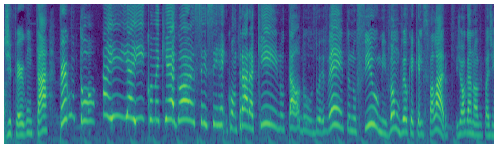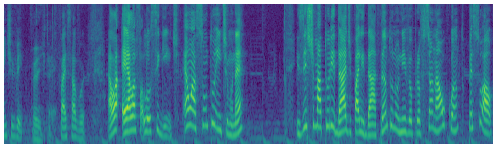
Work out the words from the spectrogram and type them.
de, de perguntar. Perguntou. Aí, aí, como é que é agora? Vocês se encontraram aqui no tal do, do evento, no filme? Vamos ver o que, que eles falaram? Joga nove pra gente ver. Eita. Faz favor. Ela, ela falou o seguinte: é um assunto íntimo, né? Existe maturidade para lidar tanto no nível profissional quanto pessoal.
